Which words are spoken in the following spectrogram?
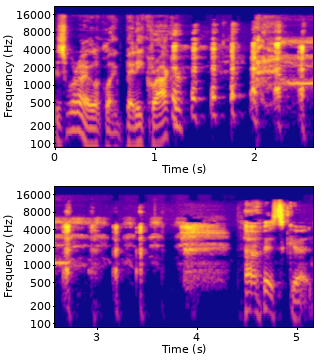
Is what I look like, Betty Crocker. That was good.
